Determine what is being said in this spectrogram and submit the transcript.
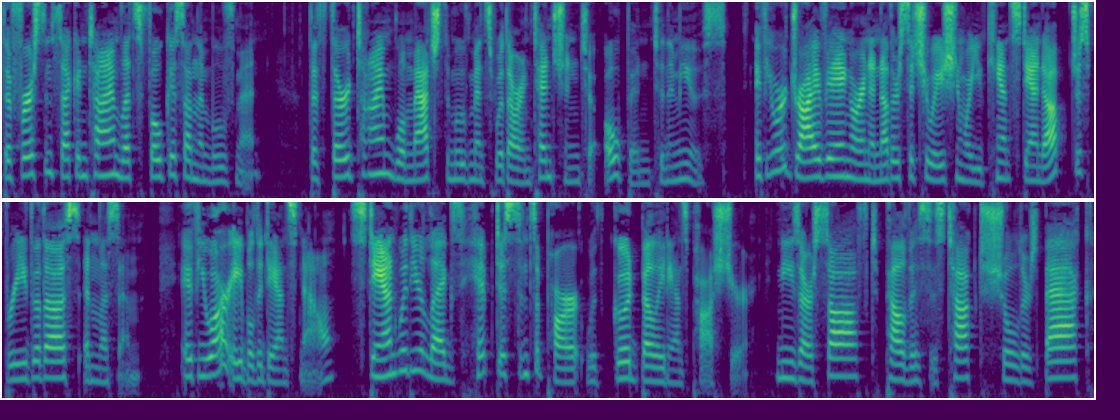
The first and second time, let's focus on the movement. The third time, we'll match the movements with our intention to open to the muse. If you are driving or in another situation where you can't stand up, just breathe with us and listen. If you are able to dance now, stand with your legs hip distance apart with good belly dance posture. Knees are soft, pelvis is tucked, shoulders back,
